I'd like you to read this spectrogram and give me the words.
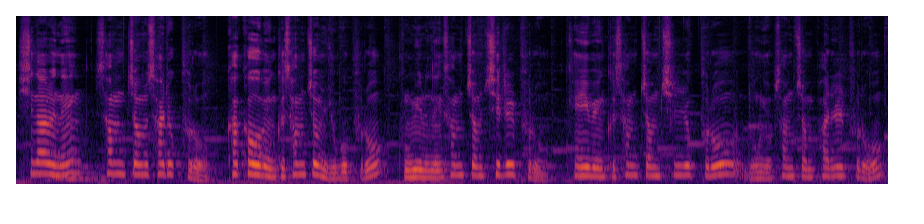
신한은행 3.46%, 카카오뱅크 3.65%, 국민은행 3.71%, K뱅크 3.76%, 농협 3.81%,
